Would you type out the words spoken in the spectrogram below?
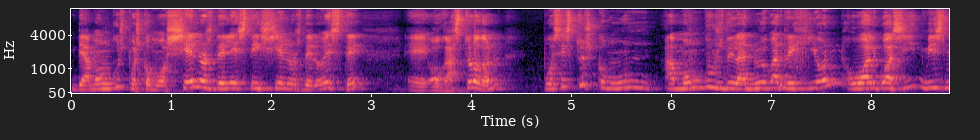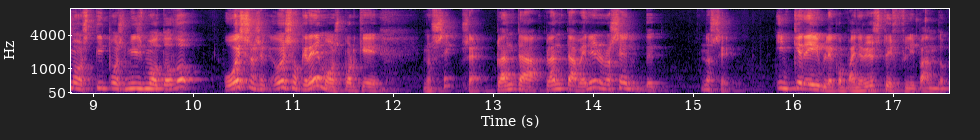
de Among Us, pues como Shellos del Este y Shellos del Oeste, eh, o Gastrodon, pues esto es como un Among Us de la nueva región, o algo así, mismos tipos, mismo todo, o eso, o eso creemos, porque, no sé, o sea, planta, planta veneno, no sé, no sé, increíble, compañero, yo estoy flipando.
